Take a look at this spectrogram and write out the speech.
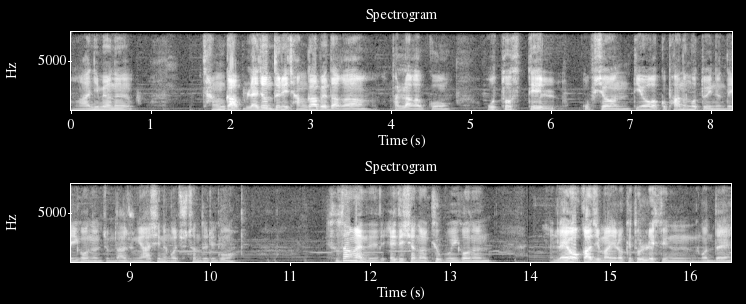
어, 아니면은 장갑 레전드리 장갑에다가 발라갖고 오토 스틸 옵션 띄워갖고 파는 것도 있는데 이거는 좀 나중에 하시는 거 추천드리고 수상한 에디- 에디셔널 큐브 이거는 레어까지만 이렇게 돌릴 수 있는 건데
